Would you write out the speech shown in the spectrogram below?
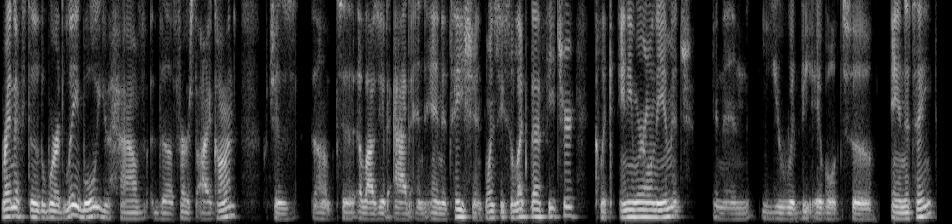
Right next to the word label, you have the first icon, which is um, to allows you to add an annotation. Once you select that feature, click anywhere on the image, and then you would be able to annotate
